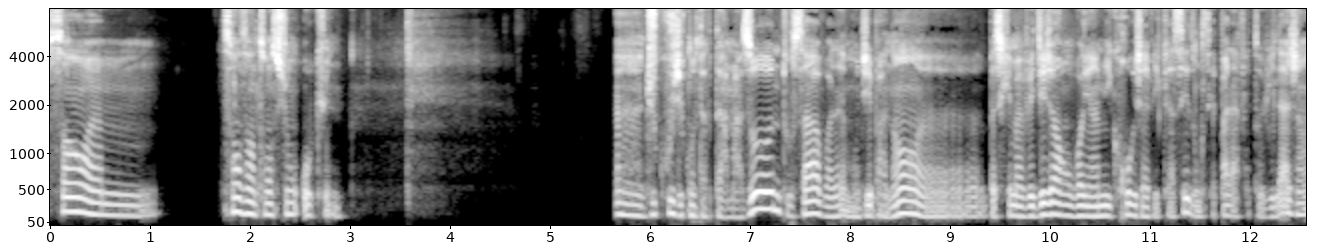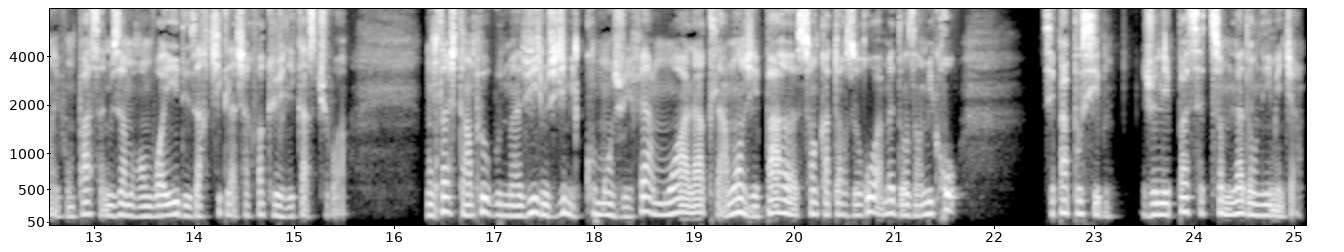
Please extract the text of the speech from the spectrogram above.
sans euh, sans intention aucune. Euh, du coup, j'ai contacté Amazon, tout ça, voilà, ils m'ont dit bah non, euh, parce qu'ils m'avaient déjà renvoyé un micro que j'avais cassé, donc c'est pas la fête au village, hein, ils vont pas s'amuser à me renvoyer des articles à chaque fois que je les casse, tu vois. Donc là, j'étais un peu au bout de ma vie. Je me suis dit, mais comment je vais faire? Moi, là, clairement, j'ai pas 114 euros à mettre dans un micro. C'est pas possible. Je n'ai pas cette somme-là dans l'immédiat.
